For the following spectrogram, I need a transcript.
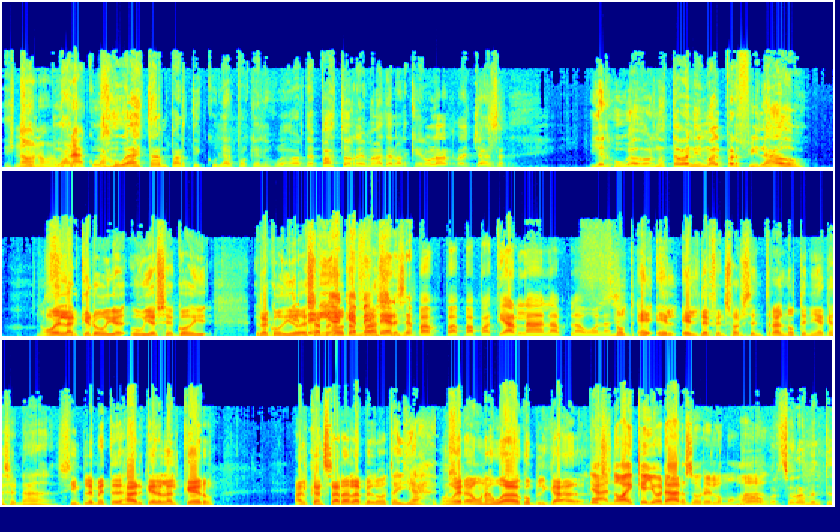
es No, que no, no, la, una cosa. la jugada es tan particular porque el jugador de pasto remata, el arquero la rechaza y el jugador no estaba ni mal perfilado. No, el arquero hubiese, hubiese cogi- recogido ¿Qué esa tenía pelota que meterse para patear la, la, la bola? No, el, el defensor central no tenía que hacer nada. Simplemente dejar que el arquero alcanzara la pelota y ya, no era una jugada complicada. Ya no hay que llorar sobre lo mojado. No, personalmente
